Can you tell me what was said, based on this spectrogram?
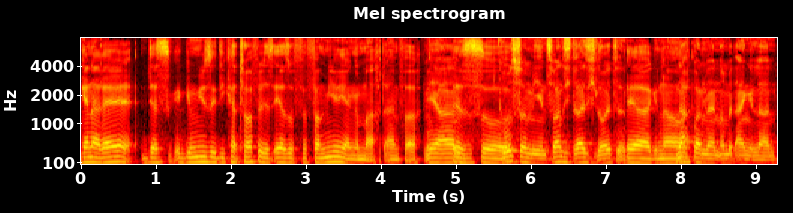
generell, das Gemüse, die Kartoffel ist eher so für Familien gemacht einfach. Ja, Das ist so. Großfamilien, 20, 30 Leute. Ja, genau. Nachbarn werden noch mit eingeladen.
